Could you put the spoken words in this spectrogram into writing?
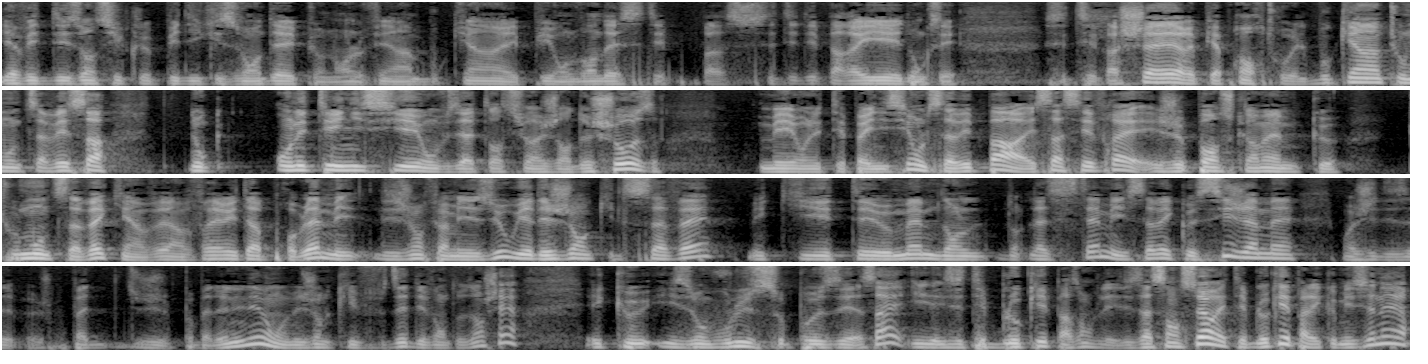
y avait des encyclopédies qui se vendaient, et puis on enlevait un bouquin, et puis on le vendait, c'était pas, c'était dépareillé, donc c'était pas cher, et puis après on retrouvait le bouquin. Tout le monde savait ça. Donc, on était initié, on faisait attention à ce genre de choses, mais on n'était pas initié, on le savait pas. Et ça, c'est vrai. Et je pense quand même que tout le monde savait qu'il y avait un véritable problème, mais les gens fermaient les yeux, où il y a des gens qui le savaient, mais qui étaient eux-mêmes dans le système, et ils savaient que si jamais, moi j'ai des, je peux pas, je peux pas donner des noms, des gens qui faisaient des ventes aux enchères, et qu'ils ont voulu s'opposer à ça, ils étaient bloqués, par exemple, les ascenseurs étaient bloqués par les commissionnaires.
